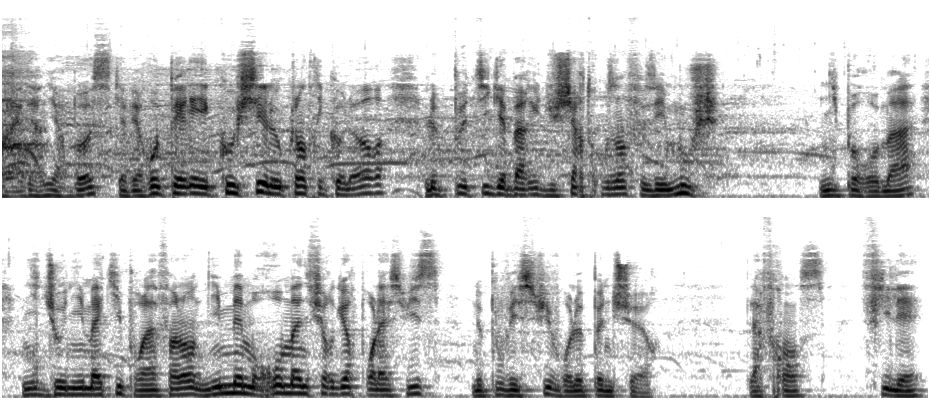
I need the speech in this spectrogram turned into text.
Dans la dernière bosse qui avait repéré et coché le clan tricolore, le petit gabarit du Chartrousin faisait mouche. Ni pour Roma, ni Johnny Maki pour la Finlande, ni même Roman Furger pour la Suisse ne pouvaient suivre le puncher. La France filait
